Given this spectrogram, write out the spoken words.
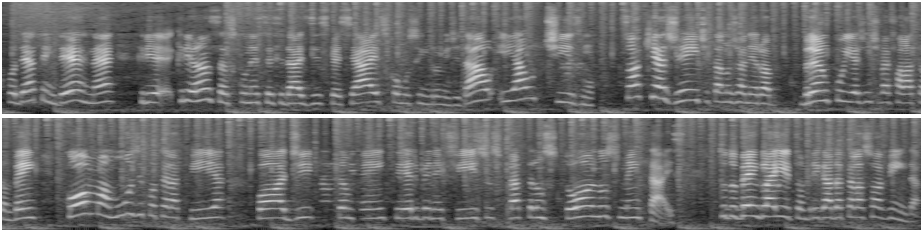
poder atender né, crianças com necessidades especiais, como síndrome de Down e autismo. Só que a gente está no Janeiro Branco e a gente vai falar também como a musicoterapia pode também ter benefícios para transtornos mentais. Tudo bem, Glaíton? Obrigada pela sua vinda.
